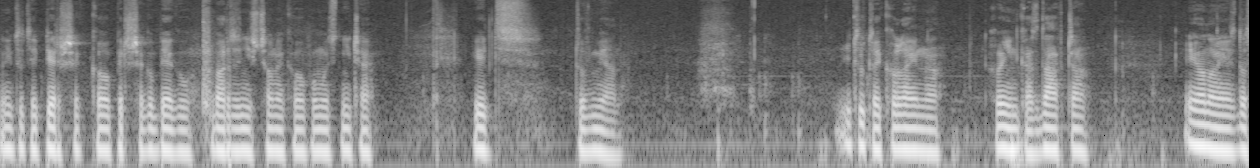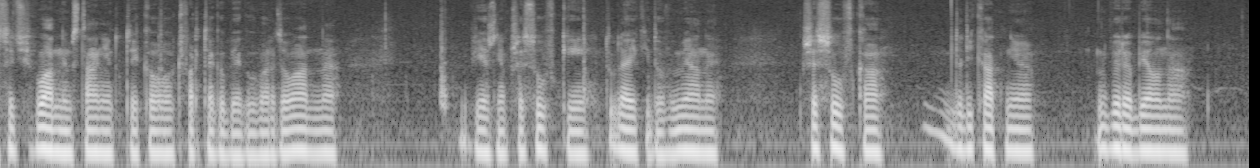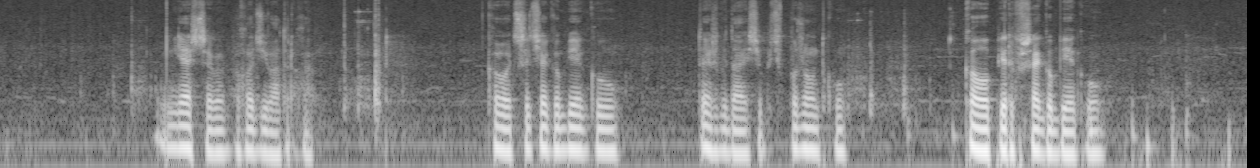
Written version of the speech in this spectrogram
No i tutaj pierwsze koło pierwszego biegu, bardzo niszczone koło pomocnicze, więc do wymiany. I tutaj kolejna choinka zdawcza. I ona jest dosyć w ładnym stanie. Tutaj koło czwartego biegu bardzo ładne. Bieżnia przesuwki, tulejki do wymiany. Przesuwka delikatnie wyrobiona. Jeszcze by pochodziła trochę. Koło trzeciego biegu też wydaje się być w porządku. Koło pierwszego biegu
